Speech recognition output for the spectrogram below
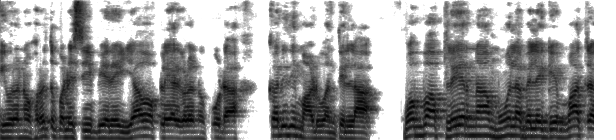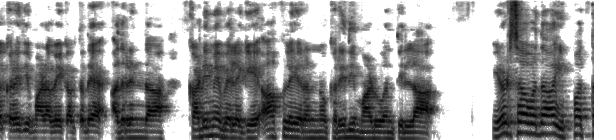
ಇವರನ್ನು ಹೊರತುಪಡಿಸಿ ಬೇರೆ ಯಾವ ಪ್ಲೇಯರ್ಗಳನ್ನು ಕೂಡ ಖರೀದಿ ಮಾಡುವಂತಿಲ್ಲ. ಒಬ್ಬ ಪ್ಲೇಯರ್ನ ಮೂಲ ಬೆಲೆಗೆ ಮಾತ್ರ ಖರೀದಿ ಮಾಡಬೇಕಾಗ್ತದೆ. ಅದರಿಂದ ಕಡಿಮೆ ಬೆಲೆಗೆ ಆ ಪ್ಲೇಯರ್ ಅನ್ನು ಖರೀದಿ ಮಾಡುವಂತಿಲ್ಲ. ಎರಡ್ ಸಾವಿರದ ಇಪ್ಪತ್ತ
